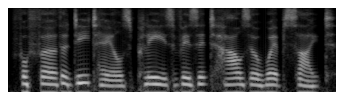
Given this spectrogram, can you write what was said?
For further details please visit Houser website.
